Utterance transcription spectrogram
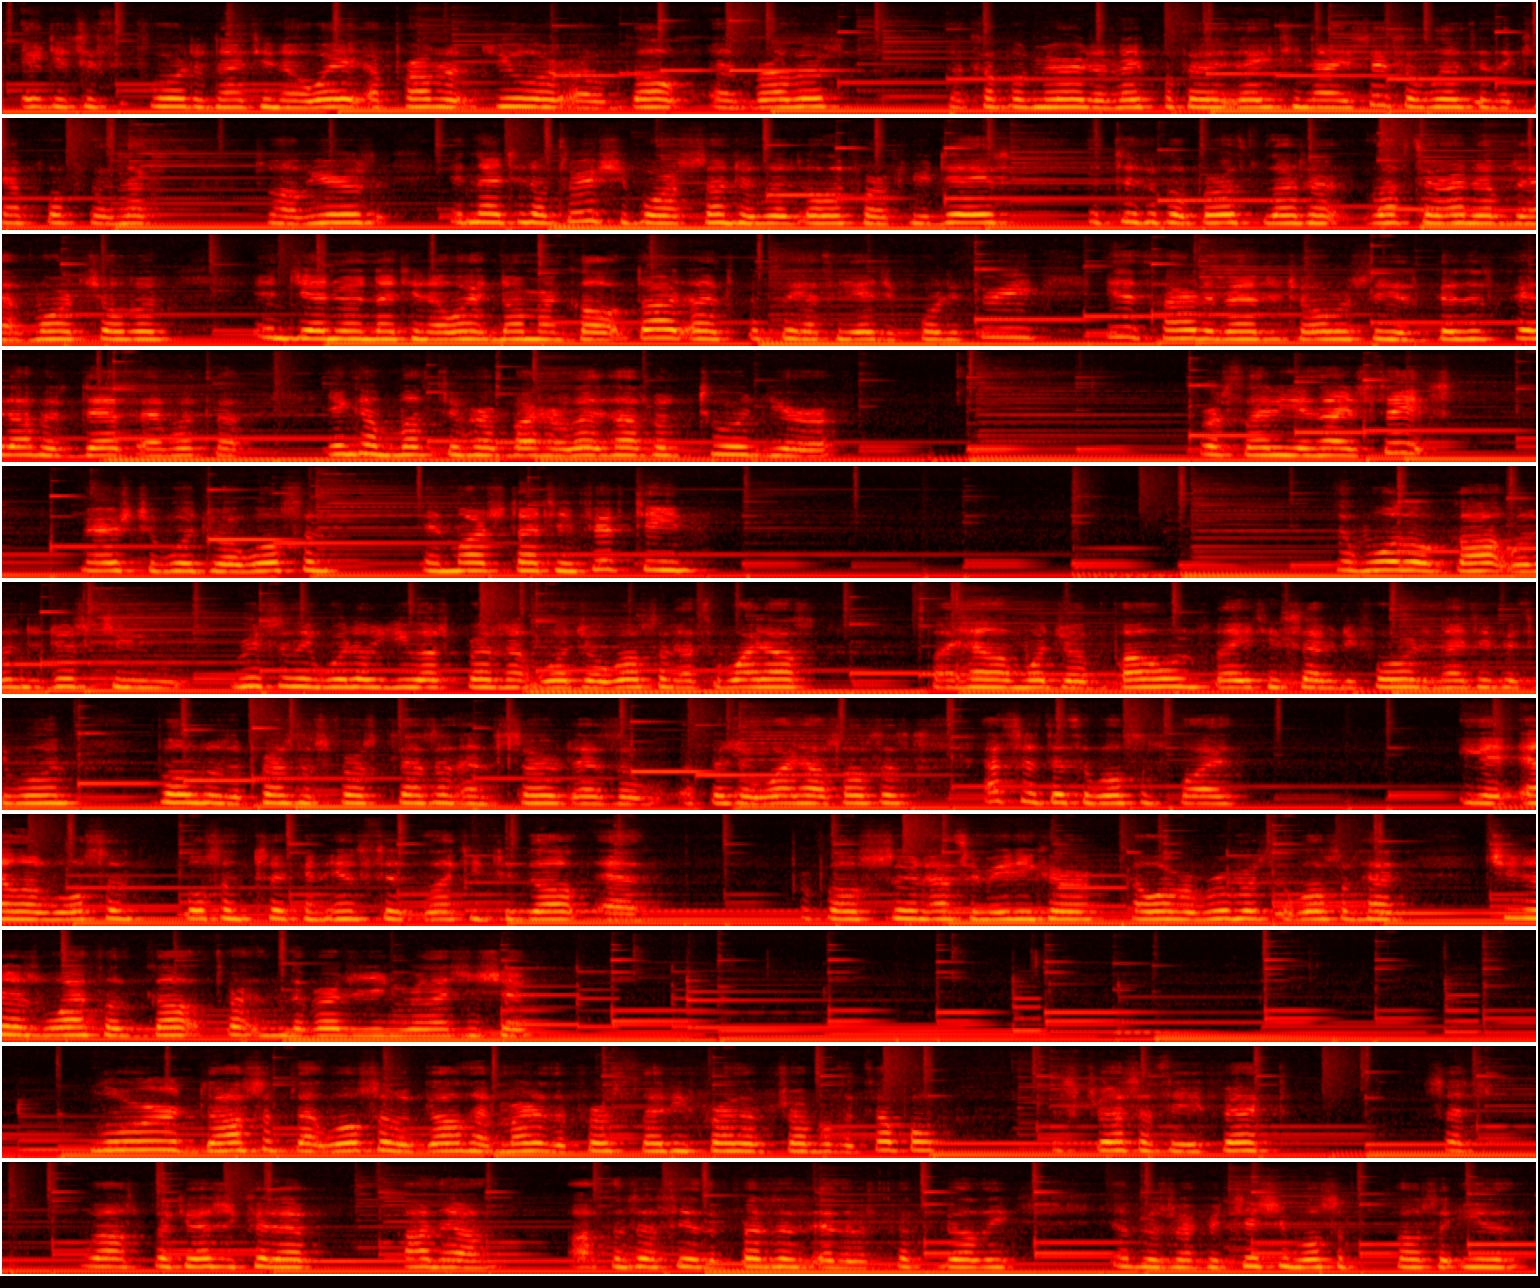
1864 to 1908, a prominent jeweler of Galt and Brothers. The couple married on April 30, 1896 and lived in the capital for the next 12 years. In 1903, she bore a son who lived only for a few days. The difficult birth her, left her unable to have more children. In January 1908, Norman Galt died unexpectedly at the age of 43. Edith hired a manager to oversee his business, paid off his debts, and with the income left to her by her late husband, toured Europe. First Lady of the United States, marriage to Woodrow Wilson in March 1915. The Woodrow Galt was introduced to recently widowed U.S. President Woodrow Wilson at the White House by Helen Woodrow Bones, 1874 to 1951. Bones was the president's first cousin and served as the official White House hostess after the death of Wilson's wife, Ellen Wilson. Wilson took an instant liking to Galt and proposed soon after meeting her. However, rumors that Wilson had cheated on his wife with Galt threatened the burgeoning relationship. Gossip that Wilson and Galt had murdered the First Lady further troubled the couple. Distress at the effect such well speculation could have on the authenticity of the president and the respectability of his reputation. Wilson proposed to either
